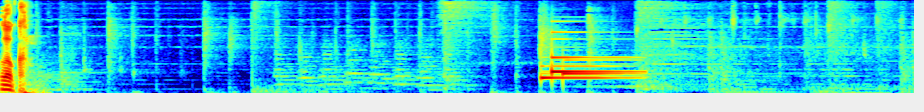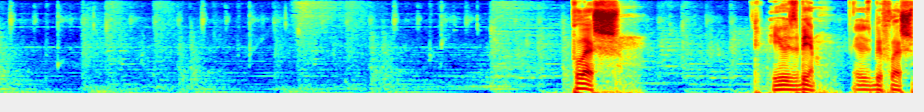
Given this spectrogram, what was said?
Look. Flash. USB. USB flash.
